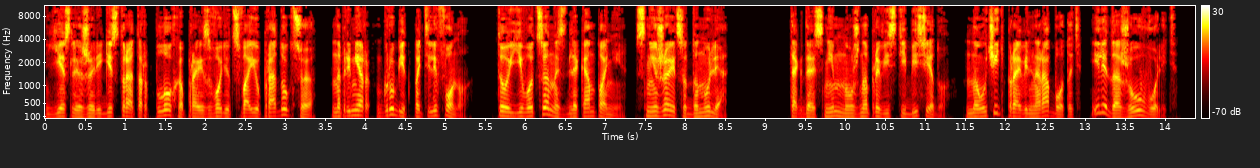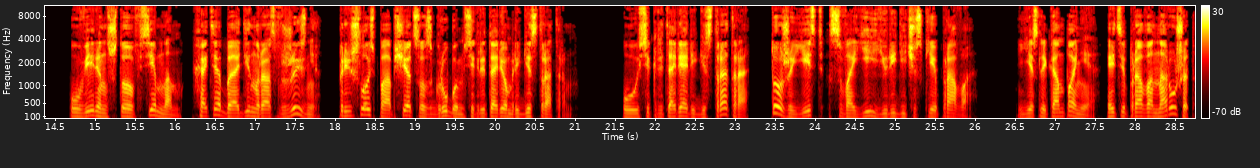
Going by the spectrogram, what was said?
Если же регистратор плохо производит свою продукцию, например, грубит по телефону, то его ценность для компании снижается до нуля. Тогда с ним нужно провести беседу, научить правильно работать или даже уволить. Уверен, что всем нам хотя бы один раз в жизни пришлось пообщаться с грубым секретарем-регистратором. У секретаря-регистратора тоже есть свои юридические права. Если компания эти права нарушит,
